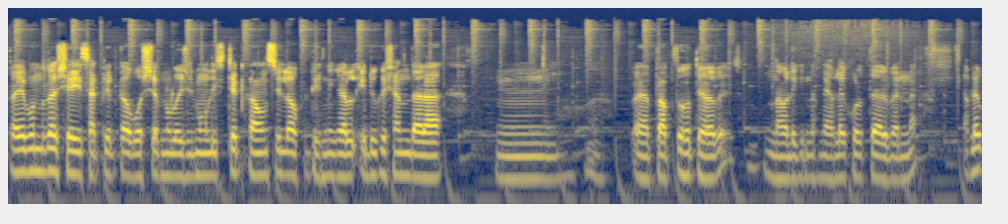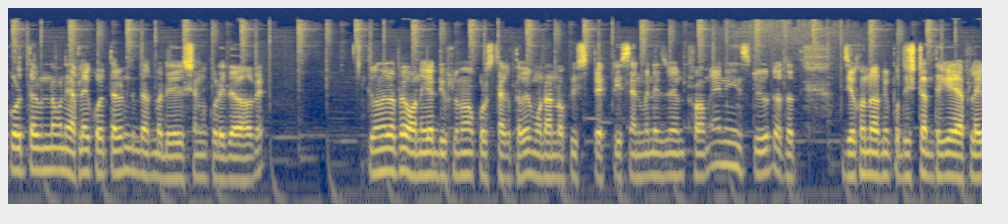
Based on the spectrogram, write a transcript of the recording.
তাই বন্ধুরা, সেই সার্টিফিকেটটা অবশ্যই আপনার West Bengal State Council of Technical Education দ্বারা প্রাপ্ত হতে হবে। নাহলে কিন্তু আপনি অ্যাপ্লাই করতে পারবেন না। অ্যাপ্লাই করতে পারবেন না মানে অ্যাপ্লাই করতে পারবেন, কিন্তু আপনার রেজিস্ট্রেশন করে দেওয়া হবে। তোমাদের ব্যাপারে অনেক ডিপ্লোমা কোর্স থাকতে হবে Modern Office Practice and Management from any institute অর্থাৎ যে কোনো আপনি প্রতিষ্ঠান থেকে অ্যাপ্লাই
